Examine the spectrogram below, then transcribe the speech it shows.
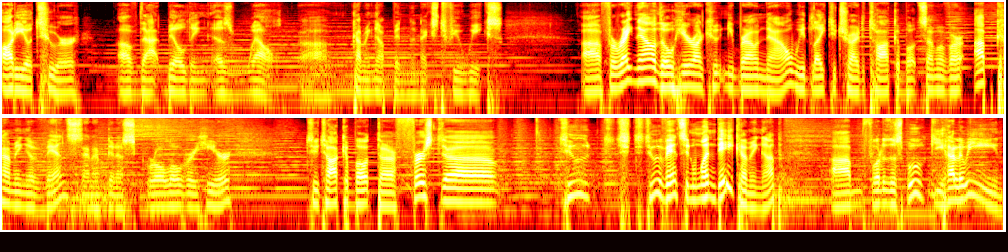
audio tour of that building as well, uh, coming up in the next few weeks. Uh, for right now, though, here on Kootenai Brown Now, we'd like to try to talk about some of our upcoming events, and I'm going to scroll over here to talk about our first uh, two two events in one day coming up um, for the spooky Halloween.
